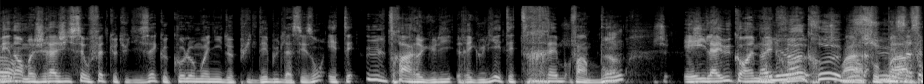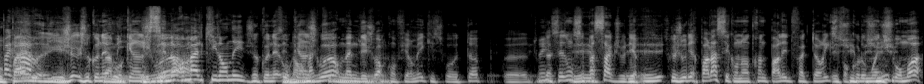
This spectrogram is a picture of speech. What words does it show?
Mais non, moi je réagissais au fait que tu disais que Colomwani depuis le début de la saison était ultra régulier, régulier était très, enfin bon, Je- et il a eu quand même Ah, des il a eu creux. un creux, Voilà, bien sûr. pas- Mais ça, c'est pas grave. Je- je connais Non, aucun et C'est joueur- normal qu'il en ait. Je connais aucun joueur, même des joueurs confirmés, qui soient au top euh, toute Oui. la saison. C'est pas ça que je veux dire. et- Ce que je veux dire par là, c'est qu'on est en train de parler de facteur X pour suis- Pour moi,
